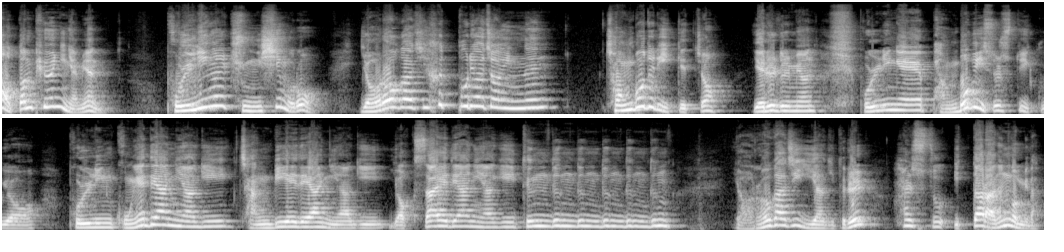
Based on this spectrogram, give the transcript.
어떤 표현이냐면 볼링을 중심으로 여러 가지 흩뿌려져 있는 정보들이 있겠죠. 예를 들면 볼링의 방법이 있을 수도 있고요. 볼링 공에 대한 이야기, 장비에 대한 이야기, 역사에 대한 이야기 등등등등등등 여러 가지 이야기들을 할 수 있다라는 겁니다.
